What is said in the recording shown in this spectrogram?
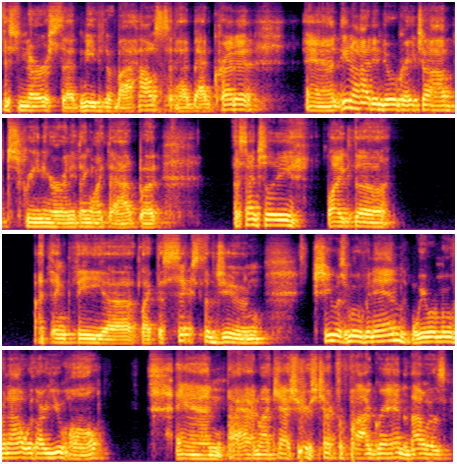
this nurse that needed to buy a house that had bad credit. And, you know, I didn't do a great job screening or anything like that. But essentially, like the, I think the, uh, like the 6th of June, she was moving in. We were moving out with our U-Haul. And I had my cashier's check for five grand. And that was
